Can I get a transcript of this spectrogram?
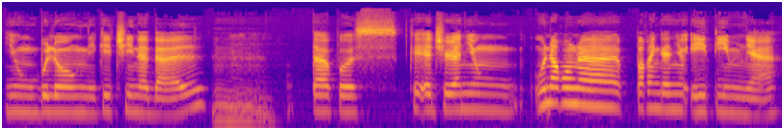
yung bulong ni Kichi Nadal. Mm. Tapos, kay Ed Sheeran, yung una kong napakinggan yung A-team niya,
